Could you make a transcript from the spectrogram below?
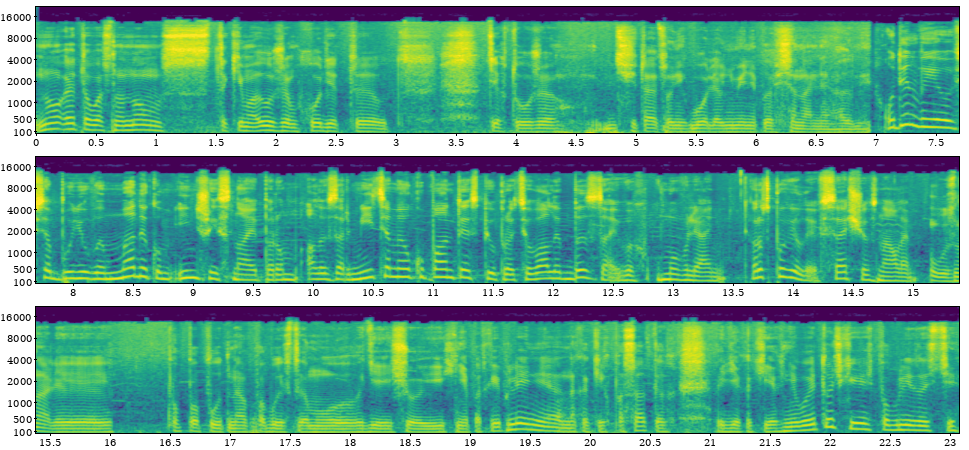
Но это в основном с таким оружием ходят э, вот, те, кто уже считается у них более-менее профессиональной армией. Один виявився бойовим медиком, інший снайпером. Але з армійцями окупанти співпрацювали без зайвих вмовлянь. Розповіли все, що знали. Узнали по- попутно, по-быстрому, где еще их подкрепления, на каких посадках, где какие огневые точки есть поблизости.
